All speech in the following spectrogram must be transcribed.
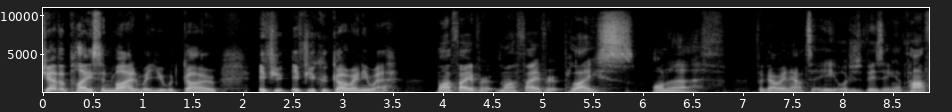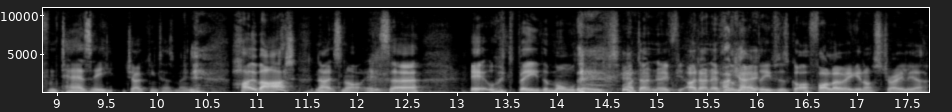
do you have a place in mind where you would go if you if you could go anywhere? My favorite, my favorite place on earth for going out to eat or just visiting, apart from Tassie, joking Tasmania, Hobart. No, it's not. It's uh, it would be the Maldives. I don't know if you, I don't know if the Maldives has got a following in Australia.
